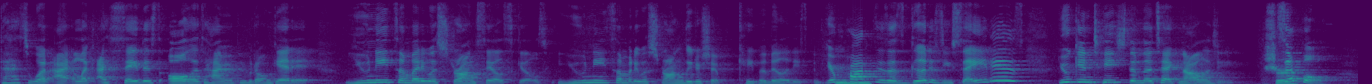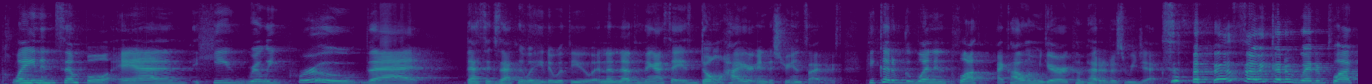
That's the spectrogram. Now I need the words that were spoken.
that's what I like. I say this all the time, and people don't get it. You need somebody with strong sales skills. You need somebody with strong leadership capabilities. If your mm-hmm. product is as good as you say it is, you can teach them the technology. Sure. Simple plain mm-hmm. and simple. And he really proved that that's exactly what he did with you. And another thing I say is don't hire industry insiders. He could have went and plucked, I call them your competitors rejects. so he could have went and plucked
